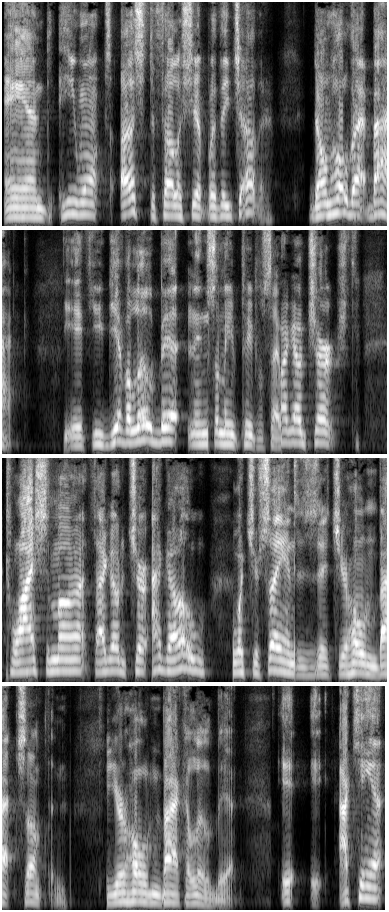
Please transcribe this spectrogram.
and he wants us to fellowship with each other. Don't hold that back. If you give a little bit, and then so many people say, I go to church twice a month, I go to church, I go. What you're saying is that you're holding back something. You're holding back a little bit. It, it, I can't,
